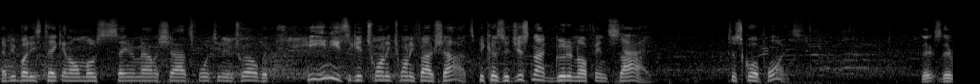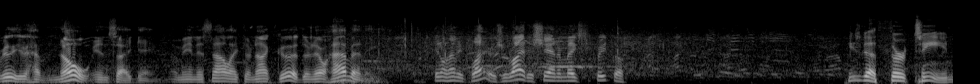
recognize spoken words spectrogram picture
everybody's taking almost the same amount of shots, 14 and 12, but he, he needs to get 20, 25 shots because they're just not good enough inside to score points. They, they really have no inside game. I mean, it's not like they're not good. They don't have any. They don't have any players. You're right, as Shannon makes the free throw. He's got 13.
